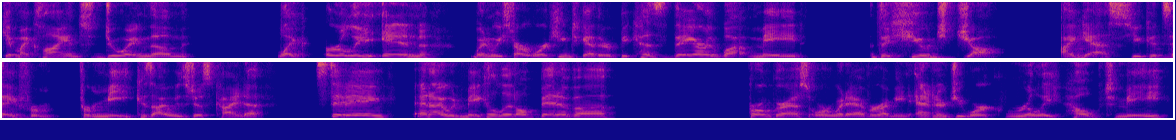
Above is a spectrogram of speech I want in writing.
get my clients doing them like early in when we start working together because they are what made the huge jump i mm-hmm. guess you could say mm-hmm. for for me because i was just kind of sitting and i would make a little bit of a progress or whatever i mean energy work really helped me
